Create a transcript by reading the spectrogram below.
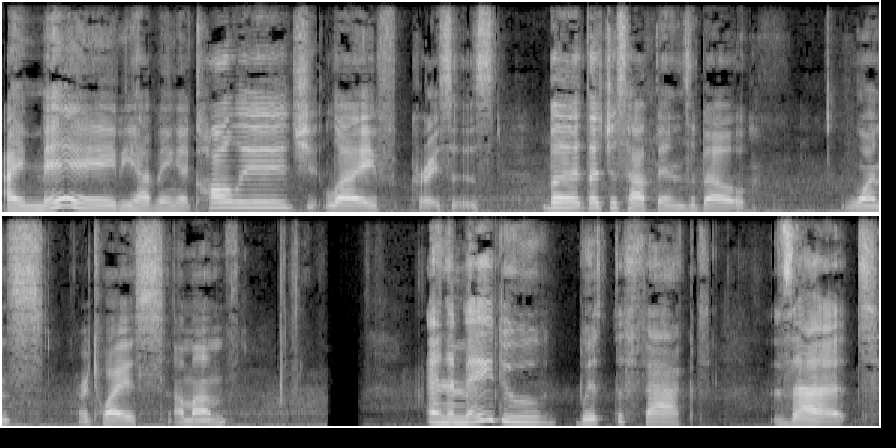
I may be having a college life crisis, but that just happens about once or twice a month. And it may do with the fact that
